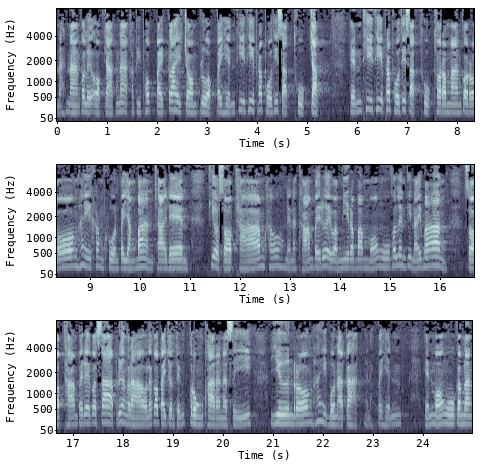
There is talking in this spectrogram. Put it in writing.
นะนางก็เลยออกจากหน้าคพิภพไปใกล้จอมปลวกไปเห็นที่ที่พระโพธิสัตว์ถูกจับ เห็นที่ที่พระโพธิสัตว์ถูกทรมานก็ร้องให้คร่ำครวญไปยังบ้านชายแดน เที่ยวสอบถามเขาเนี่ยนะถามไปเรื่อยว่ามีระบำหมองูเขาเล่นที่ไหนบ้าง สอบถามไปเรื่อยก็ทราบเรื่องราว แล้วก็ไปจนถึงกรุงพาราณสี ยืนร้องให้บนอากาศเนี่ยนะไปเห็นเห็นหมองูกำลัง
